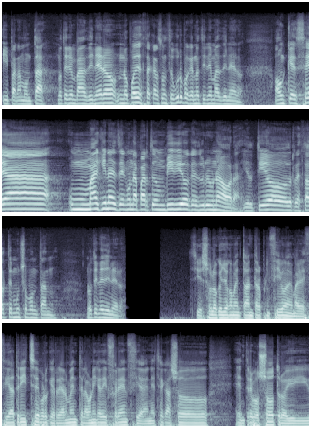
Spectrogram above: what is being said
y para montar. No tiene más dinero, no puede sacarse un seguro porque no tiene más dinero aunque sea un máquina y tenga una parte de un vídeo que dure una hora y el tío resalte mucho montando, no tiene dinero. Sí, eso es lo que yo comentaba antes al principio, me parecía triste porque realmente la única diferencia, en este caso entre vosotros y,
